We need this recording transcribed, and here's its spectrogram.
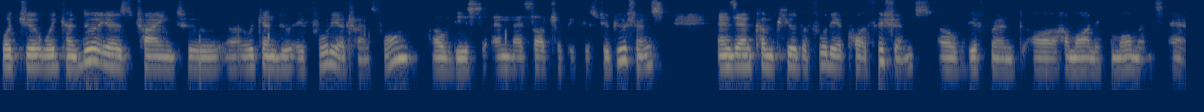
what you, we can do is trying to, uh, we can do a Fourier transform of these anisotropic distributions and then compute the Fourier coefficients of different uh, harmonic moments n.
